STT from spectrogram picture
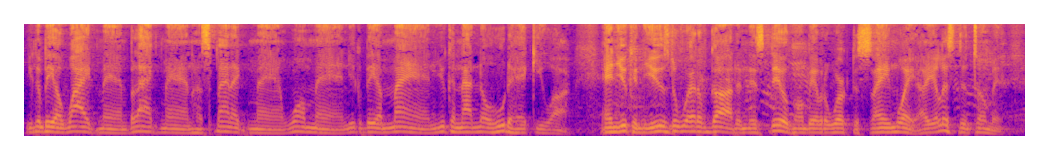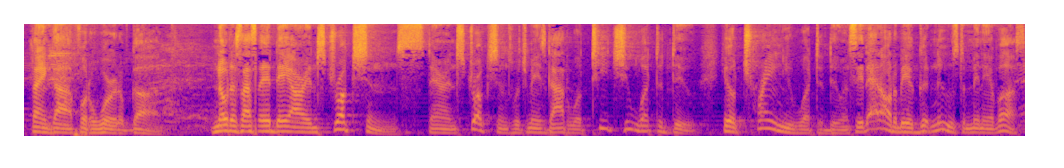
You can be a white man, black man, Hispanic man, woman. You can be a man. You cannot know who the heck you are, and you can use the word of God, and it's still going to be able to work the same way. Are you listening to me? Thank God for the word of God. Notice I said they are instructions. They're instructions, which means God will teach you what to do. He'll train you what to do. And see, that ought to be a good news to many of us.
